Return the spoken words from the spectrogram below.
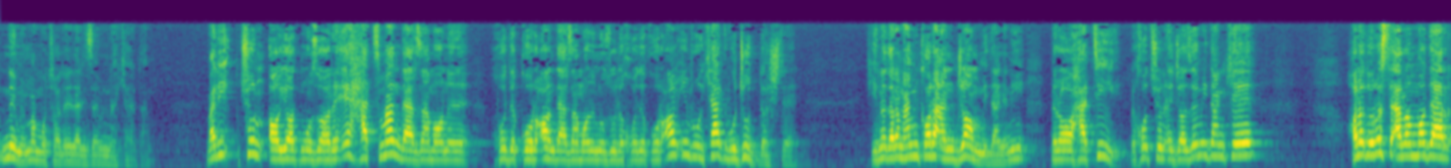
نمی‌دونم من مطالعه در این زمین نکردم. ولی چون آیات مزارعه حتما در زمان خود قرآن در زمان نزول خود قرآن این رویکرد وجود داشته. که اینا دارن همین کار انجام میدن. یعنی به راحتی به خودشون اجازه میدن که حالا درسته الان ما در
